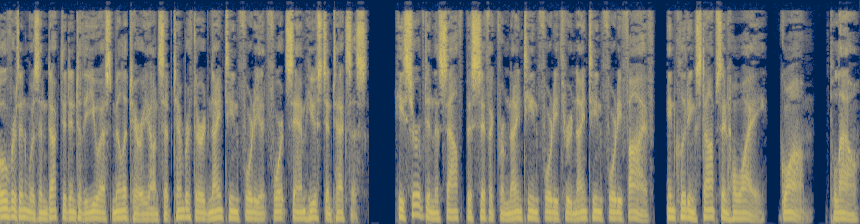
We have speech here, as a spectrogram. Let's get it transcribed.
Overton was inducted into the U.S. military on September 3, 1940 at Fort Sam Houston, Texas. He served in the South Pacific from 1940 through 1945, including stops in Hawaii, Guam, Palau,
